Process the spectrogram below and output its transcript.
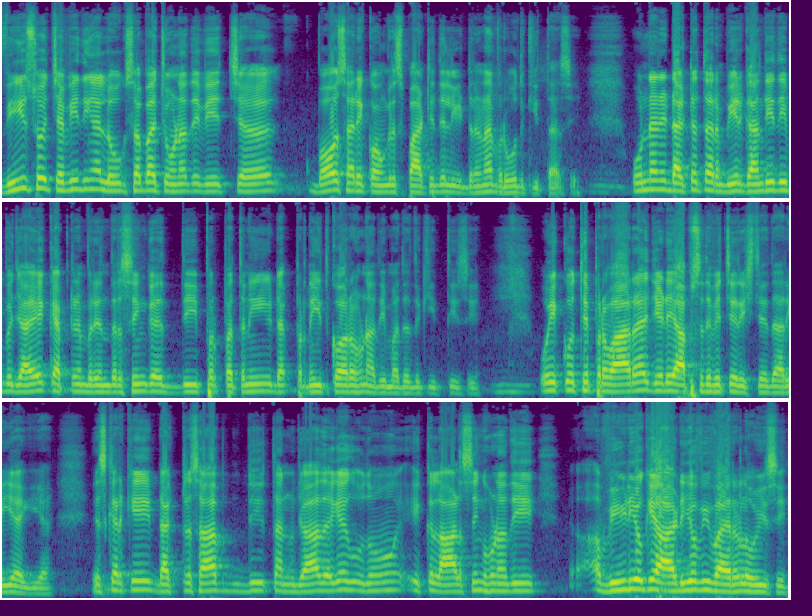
2024 ਦੀਆਂ ਲੋਕ ਸਭਾ ਚੋਣਾਂ ਦੇ ਵਿੱਚ ਬਹੁਤ ਸਾਰੇ ਕਾਂਗਰਸ ਪਾਰਟੀ ਦੇ ਲੀਡਰਾਂ ਨਾਲ ਵਿਰੋਧ ਕੀਤਾ ਸੀ। ਉਹਨਾਂ ਨੇ ਡਾਕਟਰ ਧਰਮਵੀਰ ਗਾਂਧੀ ਦੀ ਬਜਾਏ ਕੈਪਟਨ ਬਰਿੰਦਰ ਸਿੰਘ ਦੀ ਪਤਨੀ ਡਾ- ਪ੍ਰਨੀਤ ਕੌਰ ਉਹਨਾਂ ਦੀ ਮਦਦ ਕੀਤੀ ਸੀ। ਉਹ ਇੱਕ ਉੱਥੇ ਪਰਿਵਾਰ ਹੈ ਜਿਹੜੇ ਆਪਸ ਦੇ ਵਿੱਚ ਰਿਸ਼ਤੇਦਾਰੀ ਹੈਗੀ ਆ। ਇਸ ਕਰਕੇ ਡਾਕਟਰ ਸਾਹਿਬ ਦੀ ਤੁਹਾਨੂੰ ਯਾਦ ਹੈਗਾ ਉਦੋਂ ਇੱਕ ਲਾਲ ਸਿੰਘ ਹੋਣਾ ਦੀ ਵੀਡੀਓ ਕੇ ਆਡੀਓ ਵੀ ਵਾਇਰਲ ਹੋਈ ਸੀ।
